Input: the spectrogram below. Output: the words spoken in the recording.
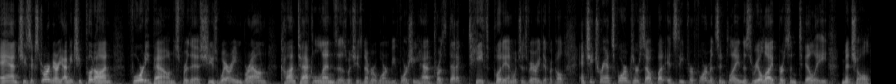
And she's extraordinary. I mean, she put on 40 pounds for this. She's wearing brown contact lenses, which she's never worn before. She had prosthetic teeth put in, which is very difficult, and she transformed herself. But it's the performance in playing this real life person, Tilly Mitchell,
